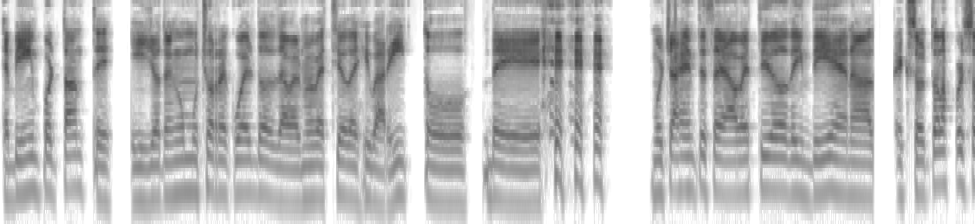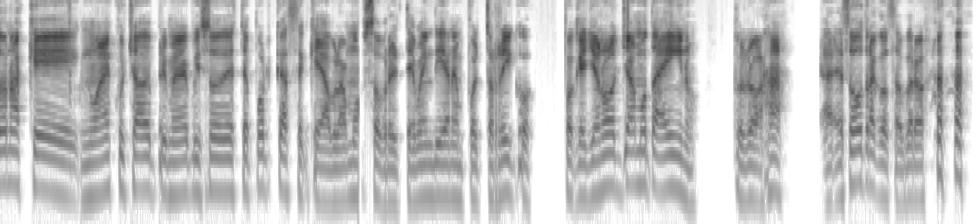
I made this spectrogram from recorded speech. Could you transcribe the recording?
es bien importante. Y yo tengo muchos recuerdos de haberme vestido de jibarito, de... Mucha gente se ha vestido de indígena. Exhorto a las personas que no han escuchado el primer episodio de este podcast que hablamos sobre el tema indígena en Puerto Rico porque yo no los llamo taínos, pero ajá, eso es otra cosa, pero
